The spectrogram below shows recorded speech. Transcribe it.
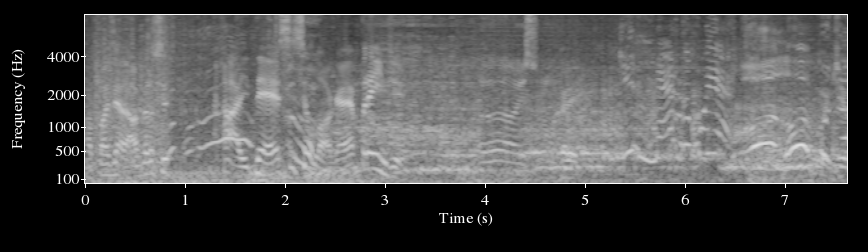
Rapaziada, olha a velocidade... Aí desce, seu logo. Aí aprende. Ah, isso não é. Peraí. Que merda foi essa? Ô, louco, tio.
